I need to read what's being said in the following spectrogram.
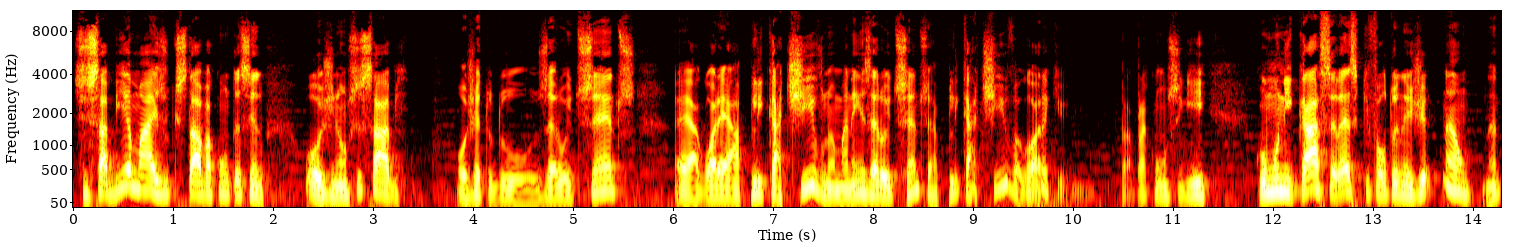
Se sabia mais o que estava acontecendo. Hoje não se sabe. Hoje é tudo 0800, é, agora é aplicativo, não é nem 0800, é aplicativo agora que para conseguir comunicar a Celeste que faltou energia. Não, né?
